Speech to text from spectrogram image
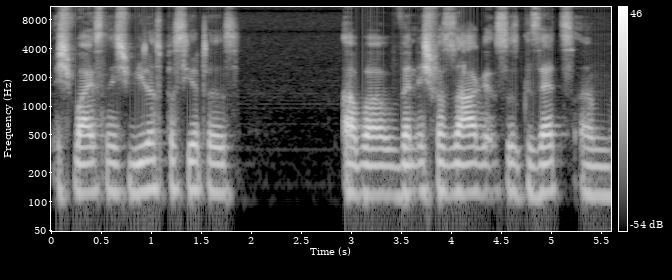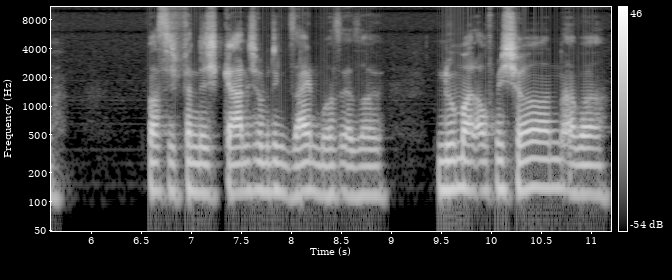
ich weiß nicht, wie das passiert ist, aber wenn ich was sage, ist es Gesetz, ähm, was ich finde ich gar nicht unbedingt sein muss. Er soll nur mal auf mich hören, aber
